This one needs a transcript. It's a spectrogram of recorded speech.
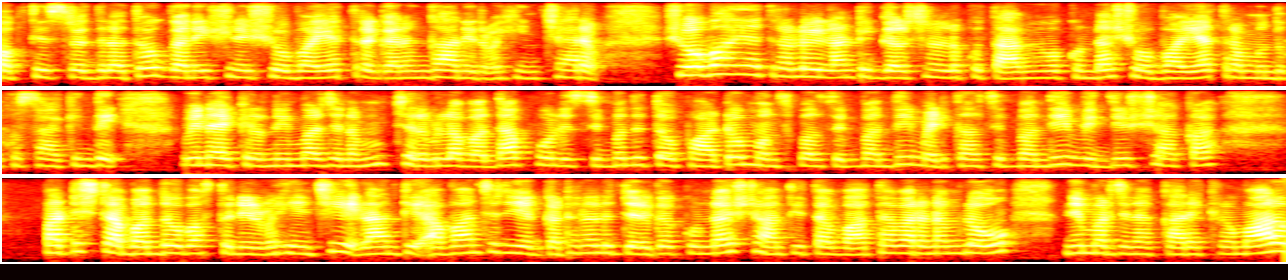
భక్తి శ్రద్ధలతో గణేషుని శోభాయాత్ర ఘనంగా నిర్వహించారు. శోభాయాత్రలో ఇలాంటి ఘర్షణలకు తావివ్వకుండా శోభాయాత్ర ముందుకు సాగింది. వినాయకుల నిమజ్జనం చెరువుల వద్ద పోలీస్ సిబ్బందితో పాటు మున్సిపల్ సిబ్బంది మెడికల్ సిబ్బంది విద్యుత్ శాఖ పటిష్ట బందోబస్తు నిర్వహించి ఇలాంటి అవాంఛనీయ ఘటనలు జరగకుండా శాంతిత వాతావరణంలో నిమజ్జన కార్యక్రమాలు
